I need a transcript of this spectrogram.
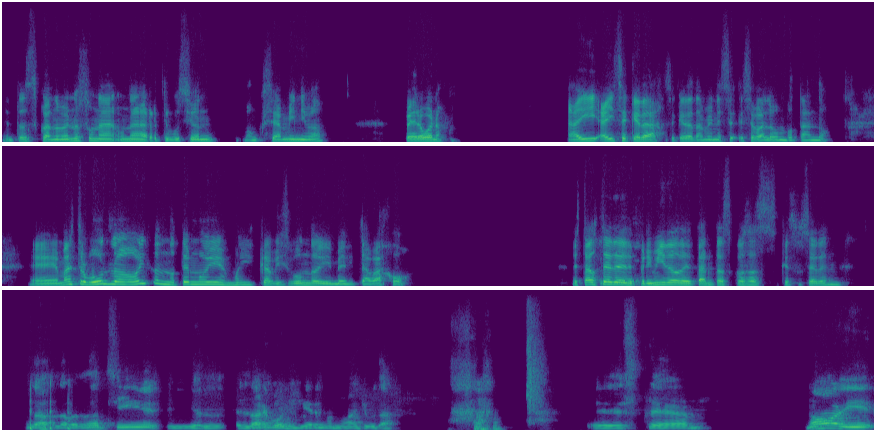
Entonces, cuando menos una, una retribución, aunque sea mínima, pero bueno, ahí, ahí se queda, se queda también ese, ese balón votando. Eh, maestro Bundlo, hoy lo noté muy, muy cabizbundo y meditabajo. ¿Está usted deprimido de tantas cosas que suceden? La, la verdad sí, y el, el, largo invierno no ayuda. Este, no, y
